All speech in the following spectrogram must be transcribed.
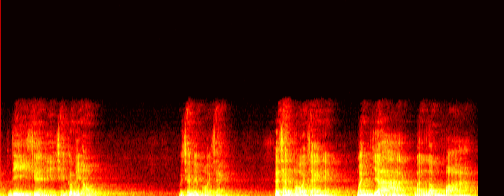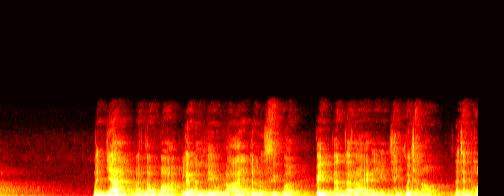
ำดีแค่ไหน ฉันก็ไม่เอาเพราะฉันไม่พอใจ แต่ฉันพอใจเนี่ย มันยากมันลำบาก มันยากมันลำบากและมันเลวร้าย แล้วรู้สึกว่าเป็นอันตรายอะไรอย่าง ฉันก็จะเอา แล้วฉันพอ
